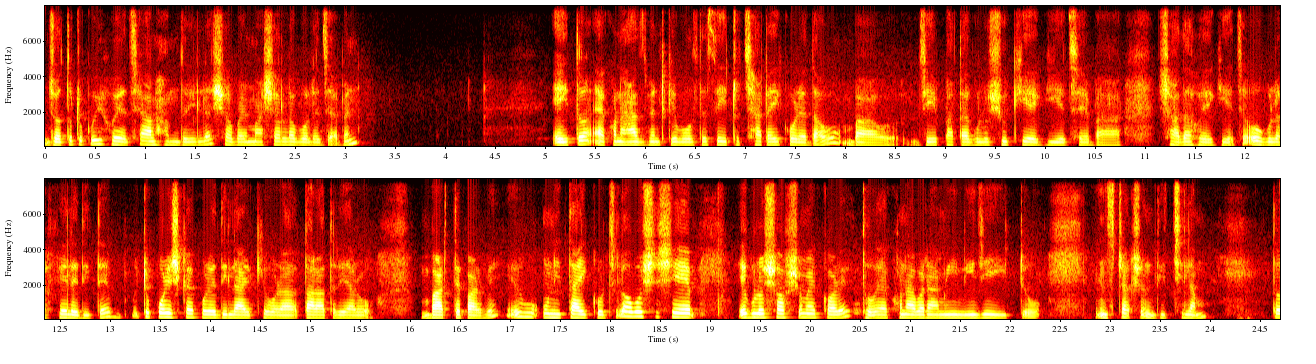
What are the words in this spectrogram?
যতটুকুই হয়েছে, আলহামদুলিল্লাহ, সবাই মাসাল্লাহ বলে যাবেন। এই তো এখন হাজব্যান্ডকে বলতেছে, একটু ছাটাই করে দাও বা যে পাতাগুলো শুকিয়ে গিয়েছে বা সাদা হয়ে গিয়েছে, ওগুলো ফেলে দিতে। একটু পরিষ্কার করে দিলে আর কি ওরা তাড়াতাড়ি আরও বাড়তে পারবে। উনি তাই করছিল। সে এগুলো সবসময় করে। তো এখন আবার আমি নিজেই একটু ইনস্ট্রাকশন দিচ্ছিলাম। তো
